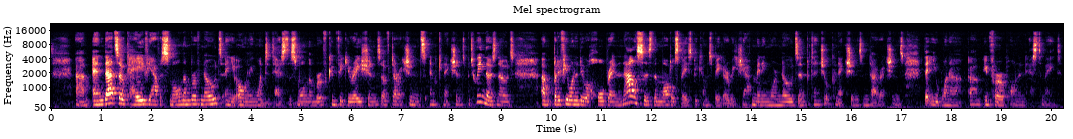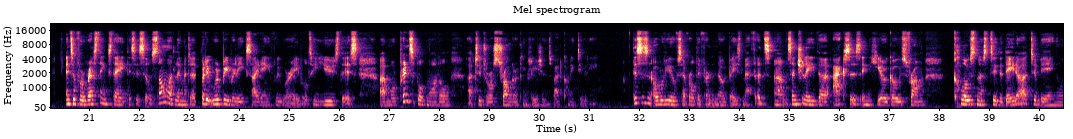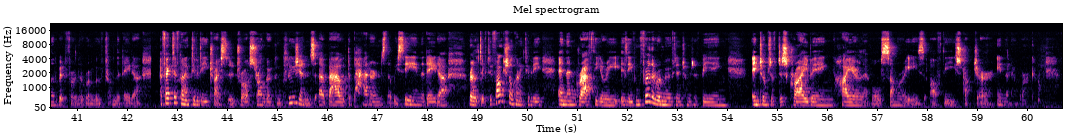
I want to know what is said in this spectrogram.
Um, and that's okay if you have a small number of nodes and you only want to test a small number of configurations of directions and connections between those nodes. Um, but if you want to do a whole brain analysis, the model space becomes bigger because you have many more nodes and potential connections and directions that you want to um, infer upon and estimate. And so for resting state, this is still somewhat limited, but it would be really exciting if we were able to use this uh, more principled model uh, to draw stronger conclusions about connectivity. This is an overview of several different node-based methods. Um, essentially, the axis in here goes from closeness to the data to being a little bit further removed from the data. Effective connectivity tries to draw stronger conclusions about the patterns that we see in the data relative to functional connectivity, and then graph theory is even further removed in terms of being in terms of describing higher level summaries of the structure in the network.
